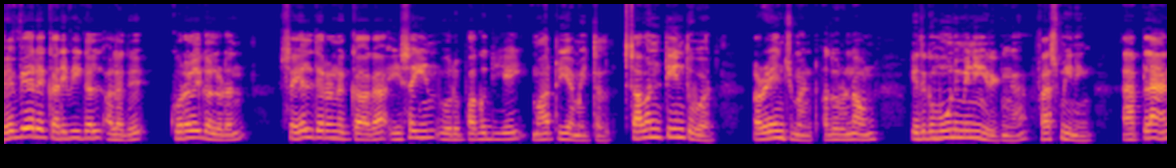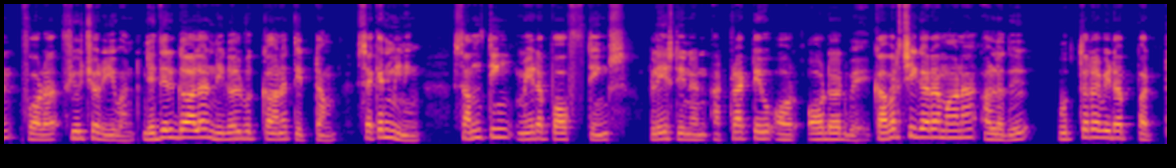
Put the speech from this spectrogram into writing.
வெவ்வேறு கருவிகள் அல்லது குரல்களுடன் செயல்திறனுக்காக இசையின் ஒரு பகுதியை மாற்றியமைத்தல். செவன்டீன்த் வேர்ட் அரேஞ்ச்மெண்ட் அது ஒரு நவுன் இதுக்கு மூணு மீனிங் இருக்குங்க. First meaning a plan for a future event எதிர்கால நிகழ்வுக்கான திட்டம். Second meaning something made up of things placed in an attractive or ordered way கவர்ச்சிகரமான அல்லது உத்தரவிடப்பட்ட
